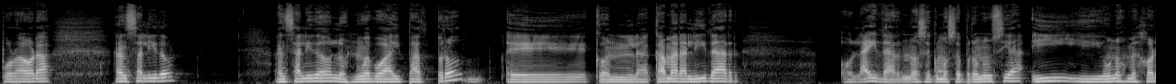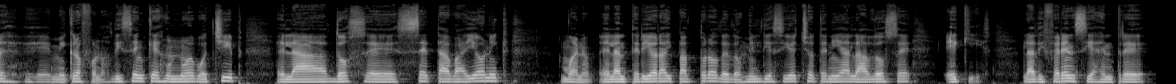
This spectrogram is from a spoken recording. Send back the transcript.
Por ahora han salido. Han salido los nuevos iPad Pro eh, con la cámara LIDAR o LiDAR, no sé cómo se pronuncia, y unos mejores eh, micrófonos. Dicen que es un nuevo chip, el A12Z Bionic. Bueno, el anterior iPad Pro de 2018 tenía la 12X. La diferencia entre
